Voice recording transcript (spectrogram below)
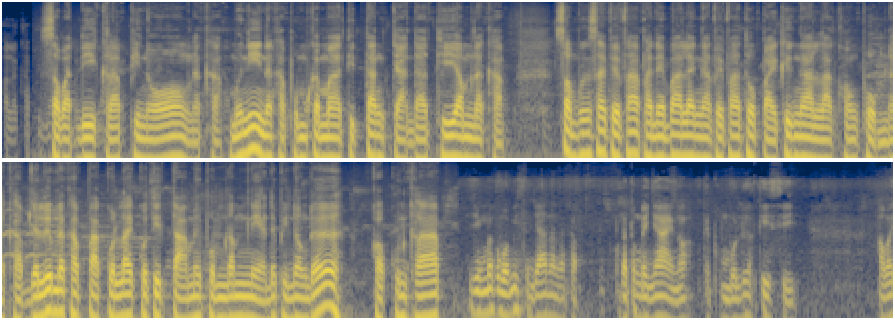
เอาละครับสวัสดีครับพี่น้องนะครับมื้อนี้นะครับผมก็มาติดตั้งจานดาวเทียมนะครับซ่อมเครื่องใช้ไฟฟ้าภายในบ้านและงานไฟฟ้าทั่วไปคืองานหลักของผมนะครับอย่าลืมนะครับฝากกดไลค์กดติดตามให้ผมนำเนียด้วยพี่น้องเด้อขอบคุณครับจริงๆมันก็บอกมีสัญญาณนั่นแหละครับมันก็ต้องได้ง่ายเนาะแต่ผมบนเลือกที่สีเอาไว้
